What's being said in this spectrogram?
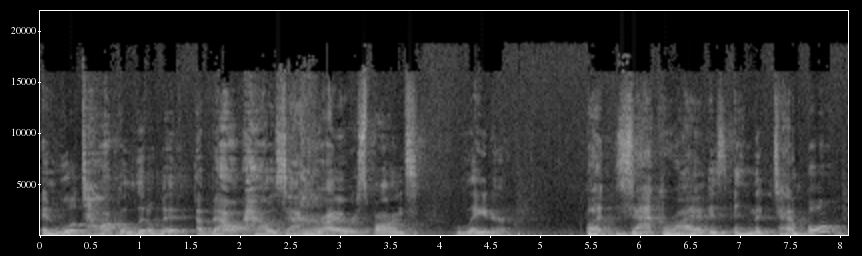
And we'll talk a little bit about how Zechariah responds later. But Zechariah is in the temple,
